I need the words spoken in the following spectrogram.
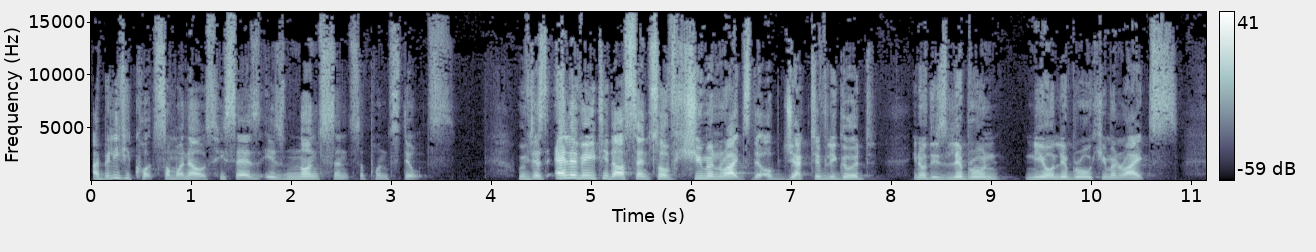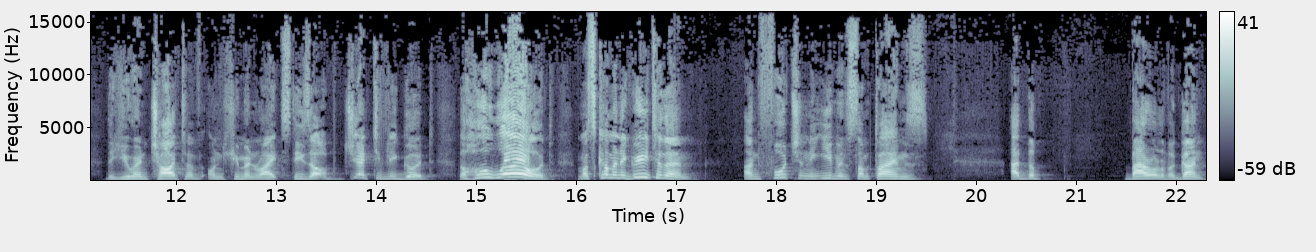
I believe he quotes someone else, he says, is nonsense upon stilts. We've just elevated our sense of human rights, they're objectively good. You know, these liberal, neoliberal human rights the UN Charter on Human Rights, these are objectively good. The whole world must come and agree to them. Unfortunately, even sometimes at the barrel of a gun.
